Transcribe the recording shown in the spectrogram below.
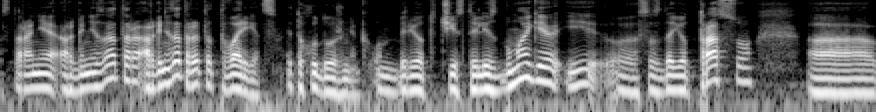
стороне организатора. Организатор это творец, это художник. Он берет чистый лист бумаги и э, создает трассу э,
